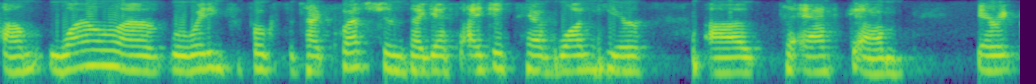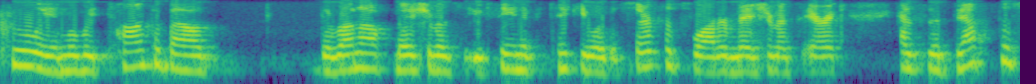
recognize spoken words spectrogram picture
Um, while uh, we're waiting for folks to type questions, I guess I just have one here uh, to ask um, Eric Cooley. And when we talk about the runoff measurements that you've seen, in particular the surface water measurements, Eric, has the depth of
